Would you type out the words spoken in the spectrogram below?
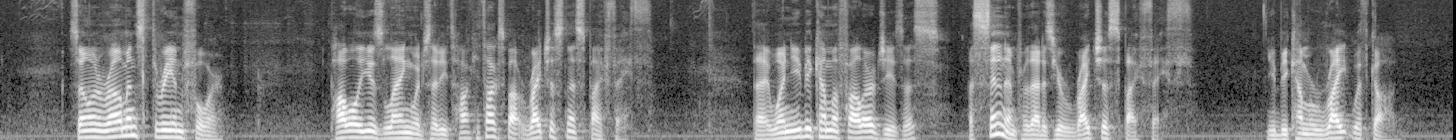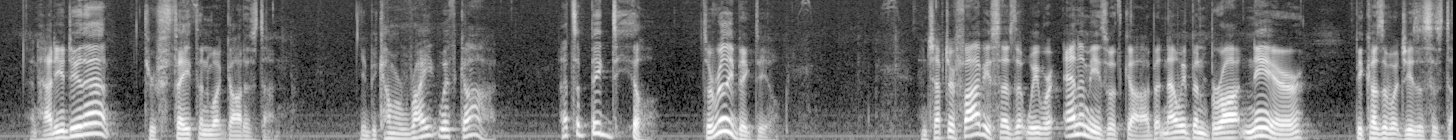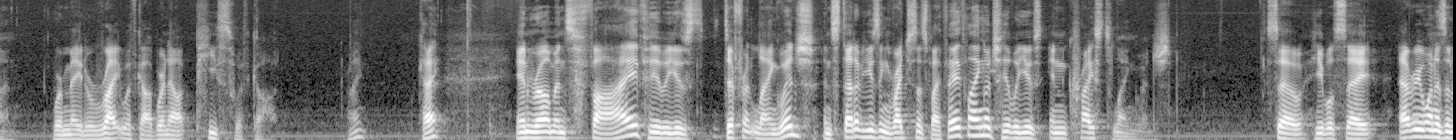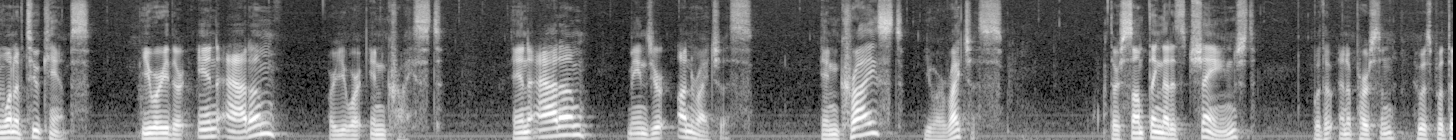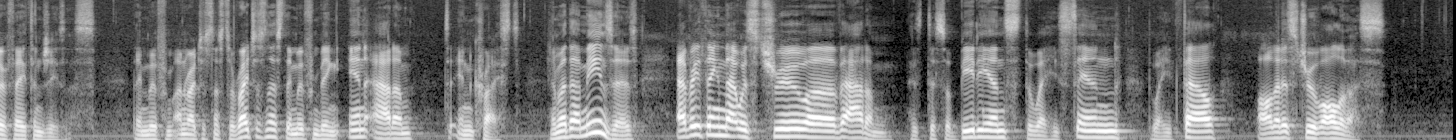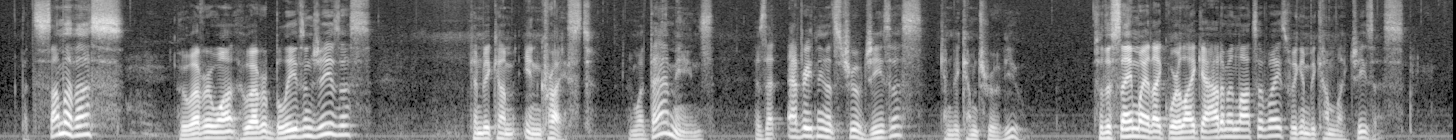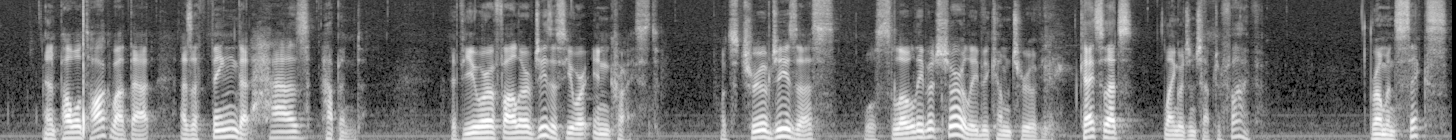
So, in Romans 3 and 4, Paul will use language that he, talk, he talks about righteousness by faith that when you become a follower of Jesus, a synonym for that is you're righteous by faith. You become right with God. And how do you do that? Through faith in what God has done. You become right with God. That's a big deal. It's a really big deal. In chapter 5, he says that we were enemies with God, but now we've been brought near because of what Jesus has done. We're made right with God. We're now at peace with God. Right? Okay? In Romans 5, he will use different language. Instead of using righteousness by faith language, he will use in Christ language. So he will say, Everyone is in one of two camps. You are either in Adam or you are in Christ. In Adam means you're unrighteous. In Christ, you are righteous. There's something that has changed in a person who has put their faith in Jesus. They move from unrighteousness to righteousness. They move from being in Adam to in Christ. And what that means is everything that was true of Adam, his disobedience, the way he sinned, the way he fell, all that is true of all of us. But some of us, whoever, want, whoever believes in Jesus, can become in Christ. And what that means is that everything that's true of Jesus can become true of you. So, the same way, like we're like Adam in lots of ways, we can become like Jesus. And Paul will talk about that as a thing that has happened. If you are a follower of Jesus, you are in Christ. What's true of Jesus will slowly but surely become true of you. Okay, so that's language in chapter 5. Romans 6,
